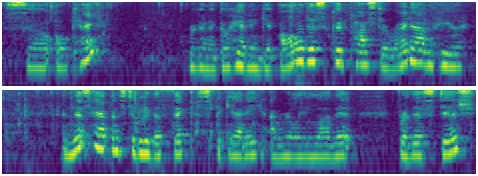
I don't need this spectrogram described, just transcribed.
So, okay. We're going to go ahead and get all of this good pasta right out of here. And this happens to be the thick spaghetti. I really love it for this dish.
